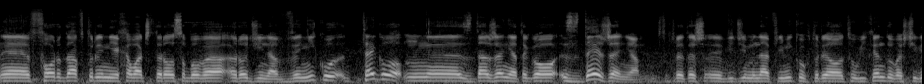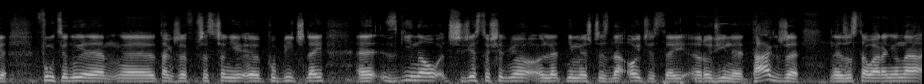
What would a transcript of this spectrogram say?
e, Forda, w którym jechała czteroosobowa rodzina. W wyniku tego mm, e, zdarzenia, tego zderzenia, które też e, widzimy na filmiku, który od weekendu właściwie funkcjonuje e, także w przestrzeni e, publicznej, e, zginął 37-letni mężczyzna, ojciec tej rodziny. Także została raniona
